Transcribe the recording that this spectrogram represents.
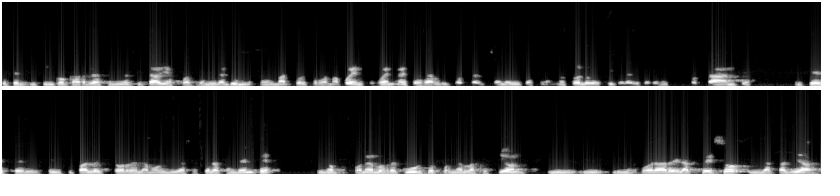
75 carreras universitarias, 4.000 alumnos en el marco del programa Puentes. Bueno, eso es darle importancia a la educación, no solo decir que la educación es importante y que es el principal vector de la movilidad social ascendente, sino poner los recursos, poner la gestión y, mejorar el acceso y la calidad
